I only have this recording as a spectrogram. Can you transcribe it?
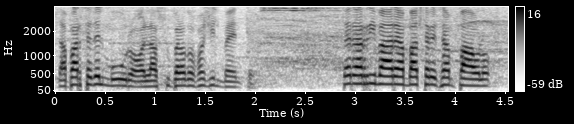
da parte del muro l'ha superato facilmente per arrivare a battere San Paolo.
